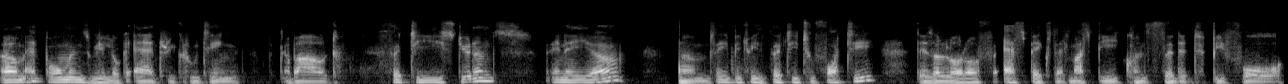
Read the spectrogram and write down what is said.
Um, at Bowmans, we look at recruiting about 30 students in a year, um, say between 30 to 40 there's a lot of aspects that must be considered before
